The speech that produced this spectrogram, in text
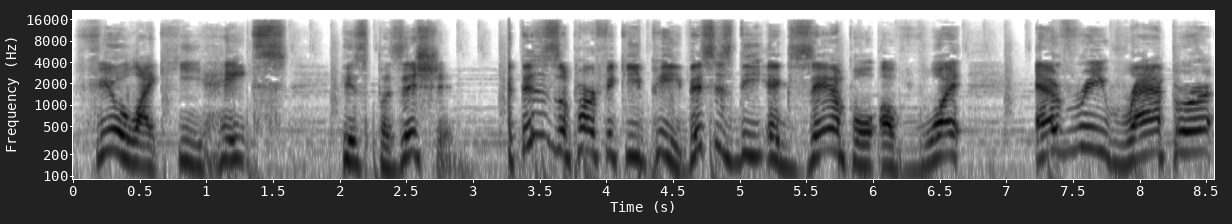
feel like he hates his position. But this is a perfect EP. This is the example of what every rapper,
